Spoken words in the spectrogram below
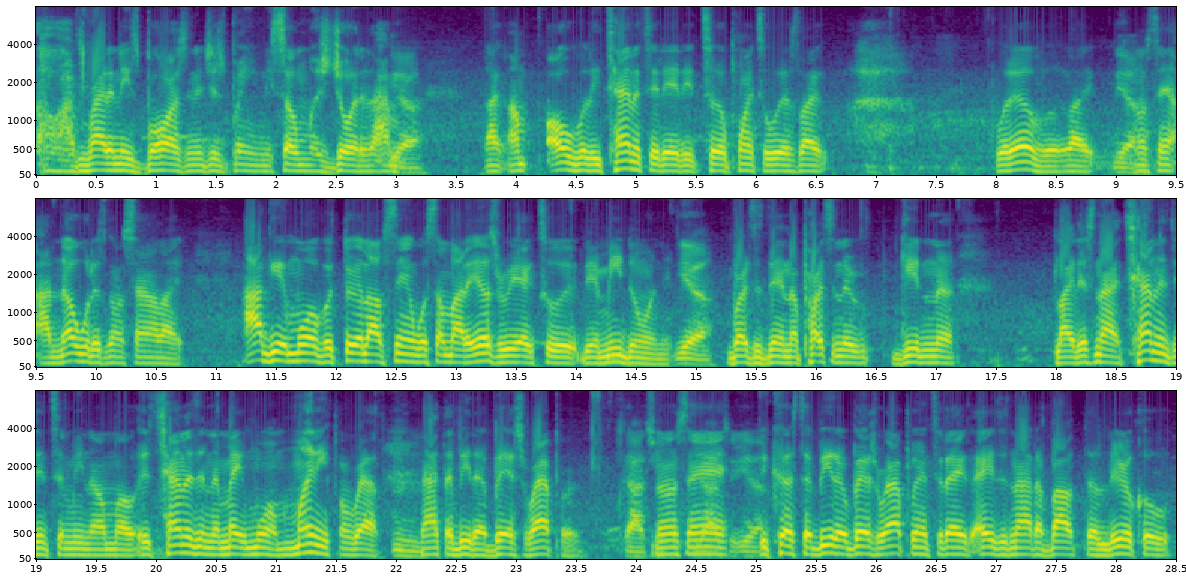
Oh, I'm writing these bars and it just brings me so much joy that I'm Yeah. Like I'm overly talented at it to a point to where it's like whatever. Like you know what I'm saying? I know what it's gonna sound like. I get more of a thrill out seeing what somebody else react to it than me doing it. Yeah. Versus then a person that getting a like it's not challenging to me no more. It's challenging to make more money from rap, not to be the best rapper. Gotcha. You know what I'm saying? Gotcha, yeah. Because to be the best rapper in today's age is not about the lyrical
